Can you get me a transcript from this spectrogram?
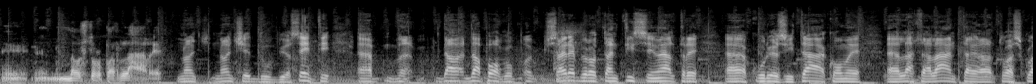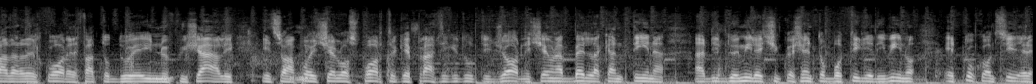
eh, il nostro parlare. Non, non c'è dubbio. Senti, eh, da, da, poco ci sarebbero tantissime altre eh, curiosità come eh, l'Atalanta, la tua squadra del cuore, hai fatto due inni ufficiali, insomma, poi c'è lo sport che pratichi tutti i giorni, c'è una bella cantina eh, di 2500 bottiglie di vino e tu consideri,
